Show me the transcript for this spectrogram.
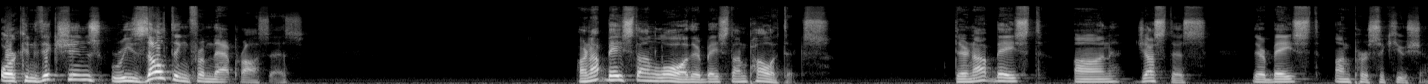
or convictions resulting from that process are not based on law, they're based on politics. They're not based on justice, they're based on persecution.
